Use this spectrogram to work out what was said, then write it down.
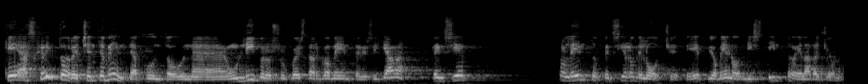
che ha scritto recentemente appunto un, un libro su questo argomento che si chiama Pensiero lento, pensiero veloce, che è più o meno l'istinto e la ragione,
